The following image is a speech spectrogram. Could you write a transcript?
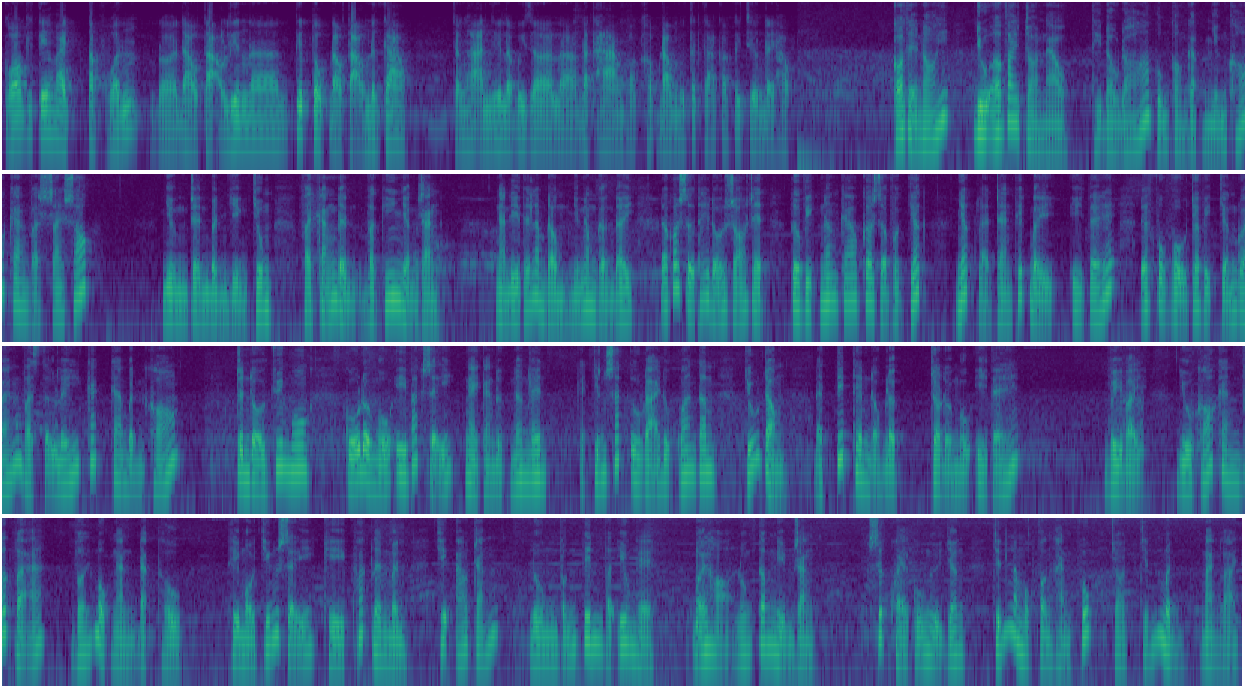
có cái kế hoạch tập huấn rồi đào tạo liên ờ, tiếp tục đào tạo nâng cao. Chẳng hạn như là bây giờ là đặt hàng hoặc hợp đồng với tất cả các cái trường đại học. Có thể nói, dù ở vai trò nào thì đâu đó cũng còn gặp những khó khăn và sai sót. Nhưng trên bình diện chung, phải khẳng định và ghi nhận rằng, ngành y tế Lâm Đồng những năm gần đây đã có sự thay đổi rõ rệt từ việc nâng cao cơ sở vật chất nhất là trang thiết bị, y tế để phục vụ cho việc chẩn đoán và xử lý các ca bệnh khó. Trình độ chuyên môn của đội ngũ y bác sĩ ngày càng được nâng lên, các chính sách ưu đãi được quan tâm, chú trọng đã tiếp thêm động lực cho đội ngũ y tế. Vì vậy, dù khó khăn vất vả với một ngành đặc thù, thì mỗi chiến sĩ khi khoác lên mình chiếc áo trắng luôn vững tin và yêu nghề bởi họ luôn tâm niệm rằng sức khỏe của người dân chính là một phần hạnh phúc cho chính mình mang lại.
